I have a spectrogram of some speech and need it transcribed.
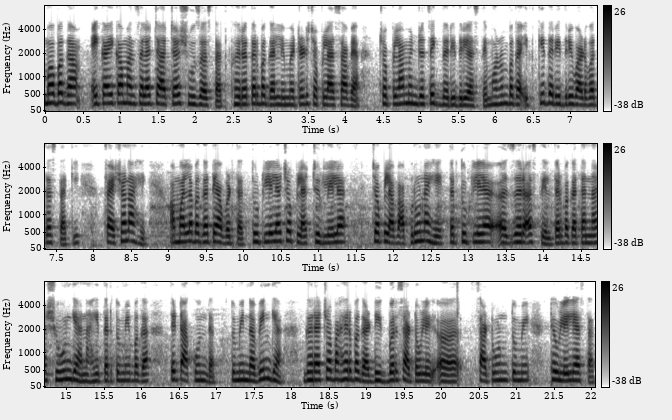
मग बघा एका एका माणसाला चार चार शूज असतात. खरं तर बघा लिमिटेड चपला असाव्या. चपला म्हणजेच एक दरिद्री असते. म्हणून बघा इतकी दरिद्री वाढवत असता की फॅशन आहे. आम्हाला बघा ते आवडतात. तुटलेल्या चपला चिरलेल्या चपला वापरू नये तर तुटलेल्या जर असतील तर बघा त्यांना शिवून घ्या. नाही तर तुम्ही बघा ते टाकून द्या. तुम्ही नवीन घ्या. घराच्या बाहेर बघा ढिगभर साठवले साठवून तुम्ही ठेवलेले असतात.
